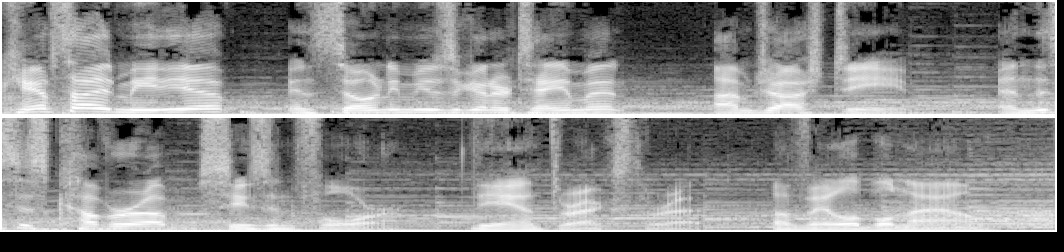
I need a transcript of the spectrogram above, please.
Campside Media and Sony Music Entertainment, I'm Josh Dean and this is Cover Up Season 4 The Anthrax Threat. Available now.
